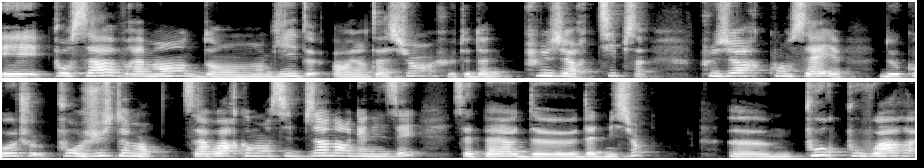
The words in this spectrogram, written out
Et pour ça, vraiment, dans mon guide orientation, je te donne plusieurs tips, plusieurs conseils de coach pour justement savoir comment si bien organiser cette période d'admission euh, pour pouvoir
